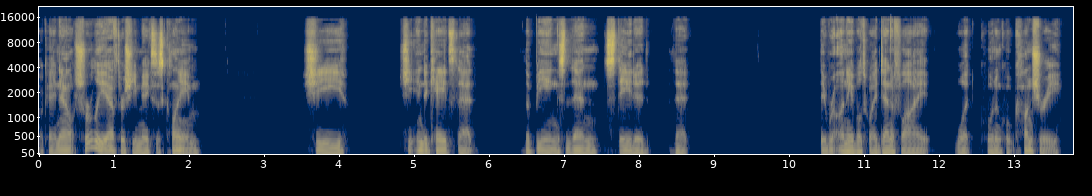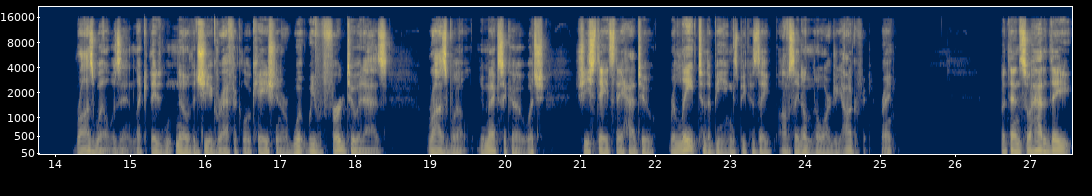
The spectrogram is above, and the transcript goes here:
Okay, now, shortly after she makes this claim, she she indicates that the beings then stated that they were unable to identify what quote unquote country Roswell was in. Like they didn't know the geographic location or what we referred to it as Roswell, New Mexico, which she states they had to relate to the beings because they obviously don't know our geography, right? But then, so how did they,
